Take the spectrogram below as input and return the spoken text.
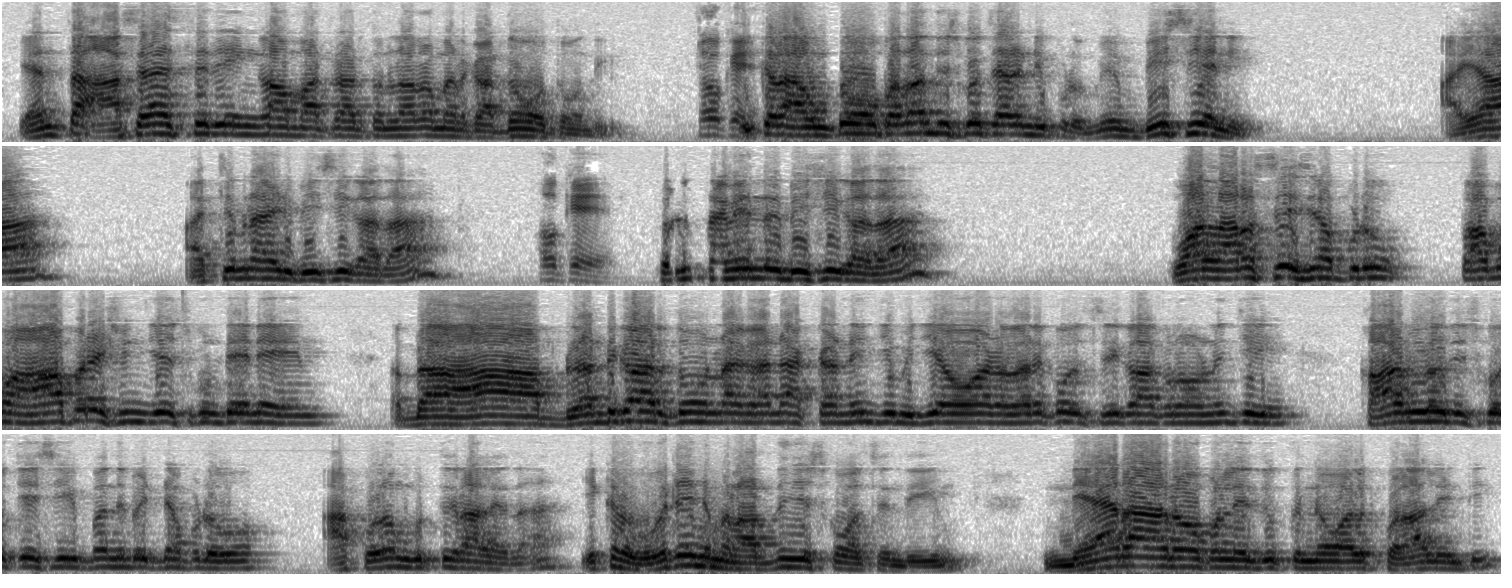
ఎంత అశాస్త్రీయంగా మాట్లాడుతున్నారో మనకు అర్థమవుతోంది. ఇక్కడ ఇంకో పదం తీసుకొచ్చారండి ఇప్పుడు. మేము బీసీ అని. అయా అచ్చెన్నాయుడు బీసీ కాదా? ఓకే. తొలి రవీంద్ర బీసీ కాదా? వాళ్ళని అరెస్ట్ చేసినప్పుడు పాపం ఆపరేషన్ చేసుకుంటేనే బ్లడ్ కారుతూ ఉన్నా కానీ అక్కడి నుంచి విజయవాడ వరకు శ్రీకాకుళం నుంచి కారులో తీసుకొచ్చేసి ఇబ్బంది పెట్టినప్పుడు ఆ కులం గుర్తుకు రాలేదా? ఇక్కడ ఒకటండి మనం అర్థం చేసుకోవాల్సింది. నేరారోపణలు ఎదుర్కొనే వాళ్ళ కులాలేంటి?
